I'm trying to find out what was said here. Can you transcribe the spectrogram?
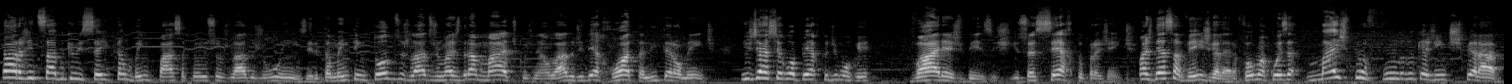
Cara, a gente sabe que o Issei também passa pelos seus lados ruins. Ele também tem todos os lados mais dramáticos, né? O lado de derrota, literalmente. E já chegou perto de morrer várias vezes. Isso é certo pra gente. Mas dessa vez, galera, foi uma coisa mais profunda do que a gente esperava.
